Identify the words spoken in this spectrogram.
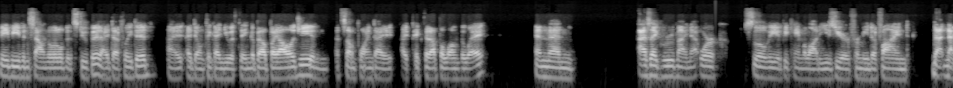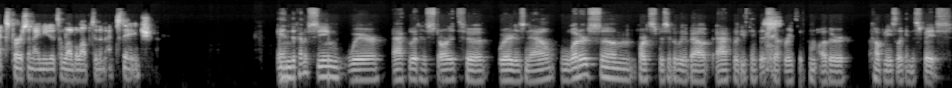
maybe even sound a little bit stupid. I definitely did. I, I don't think I knew a thing about biology. And at some point, I, I picked it up along the way. And then as I grew my network, slowly it became a lot easier for me to find that next person I needed to level up to the next stage. And kind of seeing where Aclid has started to where it is now, what are some parts specifically about Aclid you think that separates it from other companies like in the space?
